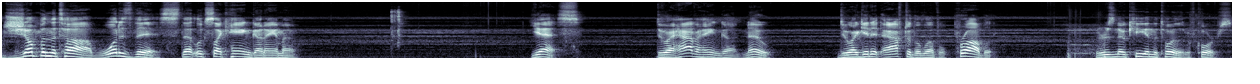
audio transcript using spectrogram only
Jump in the tub. What is this? That looks like handgun ammo. Yes. Do I have a handgun? No. Do I get it after the level? Probably. There is no key in the toilet, of course.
